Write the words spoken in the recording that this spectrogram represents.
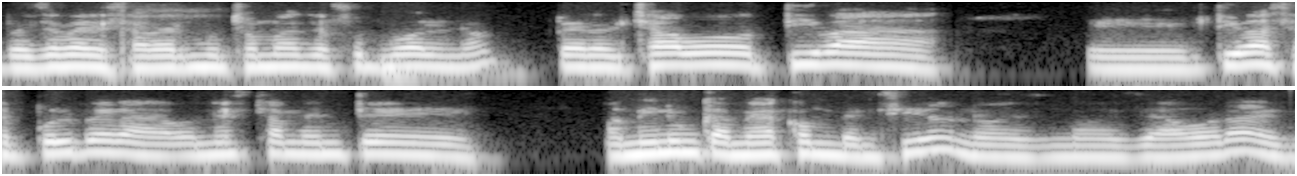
pues debe de saber mucho más de fútbol, ¿no? Pero el chavo Tiva, eh, Tiva Sepúlveda, honestamente a mí nunca me ha convencido, no es, no es de ahora, es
